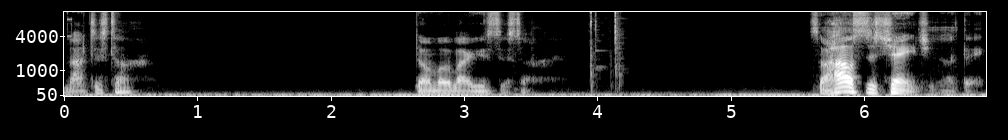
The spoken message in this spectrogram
Not this time. Don't look like it's this time. So house is changing, I think.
